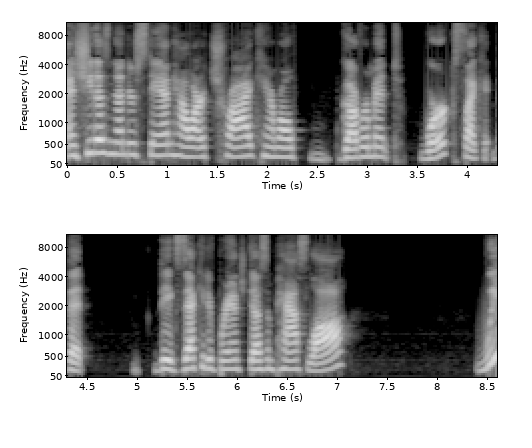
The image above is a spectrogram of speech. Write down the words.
And she doesn't understand how our tricameral government works, like that the executive branch doesn't pass law, we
